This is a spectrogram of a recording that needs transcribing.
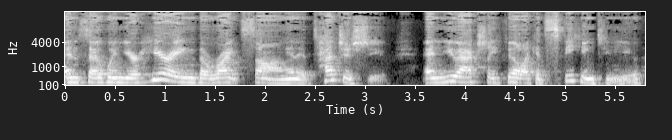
And so when you're hearing the right song and it touches you and you actually feel like it's speaking to you,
